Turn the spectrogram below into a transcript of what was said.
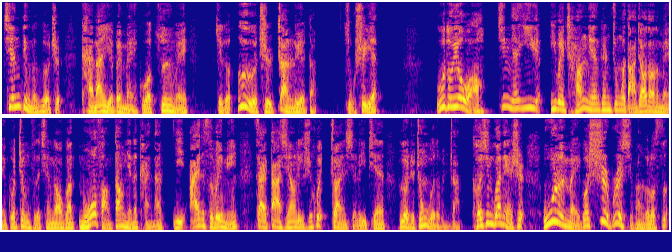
坚定的遏制。凯南也被美国尊为这个遏制战略的祖师爷。无独有偶，今年一月，一位常年跟中国打交道的美国政府的前高官，模仿当年的凯南，以 X 为名，在大西洋理事会撰写了一篇遏制中国的文章。核心观点是，无论美国是不是喜欢俄罗斯，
